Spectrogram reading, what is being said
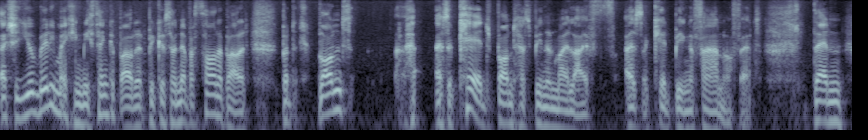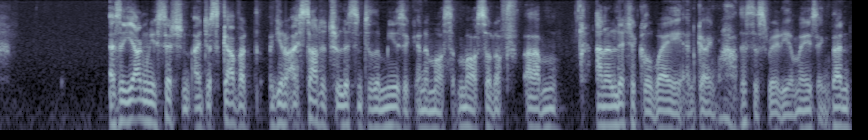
actually, you're really making me think about it because I never thought about it. But Bond, as a kid, Bond has been in my life as a kid, being a fan of it. Then as a young musician, I discovered, you know, I started to listen to the music in a more, more sort of um, analytical way and going, wow, this is really amazing. Then,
